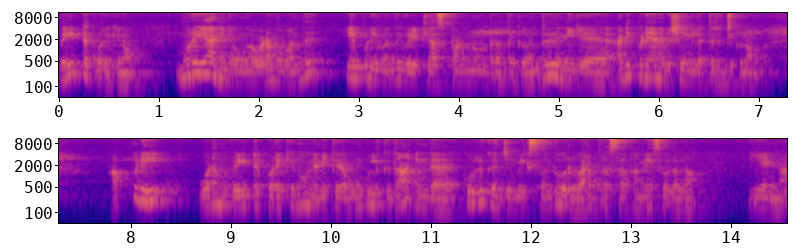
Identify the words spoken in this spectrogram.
வெயிட்டை குறைக்கணும். முறையாக நீங்கள் உங்கள் உடம்பை வந்து எப்படி வந்து வெயிட் லாஸ் பண்ணணுன்றதுக்கு வந்து நீங்கள் அடிப்படையான விஷயங்களை தெரிஞ்சுக்கணும். அப்படி உடம்பு வெயிட்டை குறைக்கணும்னு நினைக்கிற உங்களுக்கு தான் இந்த கொள்ளு கஞ்சி மிக்ஸ் வந்து ஒரு வரப்பிரசாதமே சொல்லலாம். ஏன்னா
